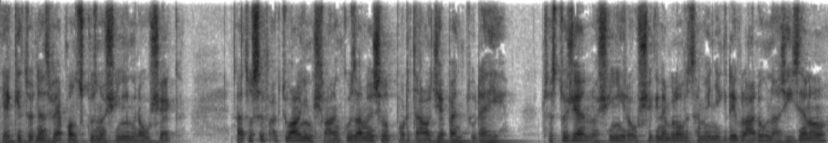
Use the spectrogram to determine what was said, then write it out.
Jak je to dnes v Japonsku s nošením roušek? Na to se v aktuálním článku zaměřil portál Japan Today. Přestože nošení roušek nebylo v zemi nikdy vládou nařízeno,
